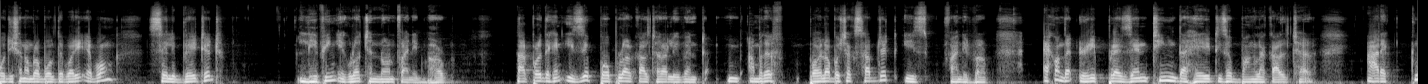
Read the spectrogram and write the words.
পজিশন আমরা বলতে পারি এবং সেলিব্রেটেড লিভিং এগুলো হচ্ছে নন ফাইনিট ভার্ব তারপরে দেখেন is a popular cultural event আমাদের Poila Boishakh subject is finite verb এখন দেখ representing the heritage of Bangla culture আর একটু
